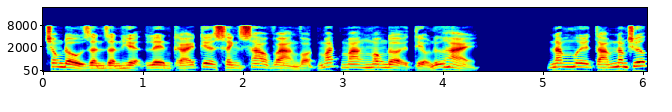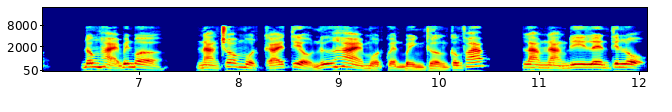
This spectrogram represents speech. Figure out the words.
trong đầu dần dần hiện lên cái kia xanh sao vàng vọt mắt mang mong đợi tiểu nữ hải. 58 năm trước, Đông Hải bên bờ, nàng cho một cái tiểu nữ hải một quyển bình thường công pháp, làm nàng đi lên tiên lộ.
